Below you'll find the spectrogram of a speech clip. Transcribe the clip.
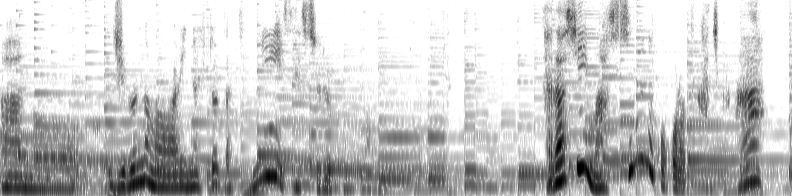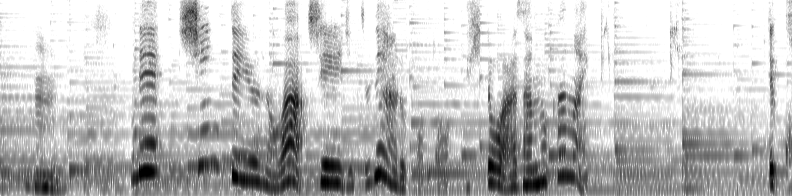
あの自分の周りの人たちに接すること正しいまっすぐの心って感じかな。うんで、真っていうのは誠実であること。人を欺かない。で、こ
